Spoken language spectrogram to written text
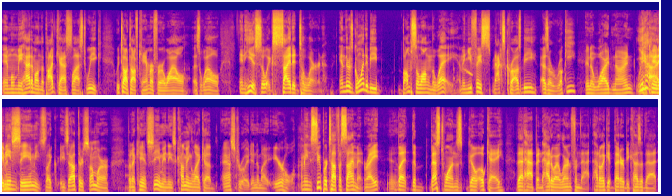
And when we had him on the podcast last week, we talked off camera for a while as well. And he is so excited to learn. And there's going to be bumps along the way. I mean, you face Maxx Crosby as a rookie in a wide nine. yeah, you can't I even mean, see him. He's like he's out there somewhere but I can't see him, and he's coming like a asteroid into my ear hole. I mean, super tough assignment, right? Yeah. But the best ones go, okay, that happened. How do I learn from that? How do I get better because of that?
